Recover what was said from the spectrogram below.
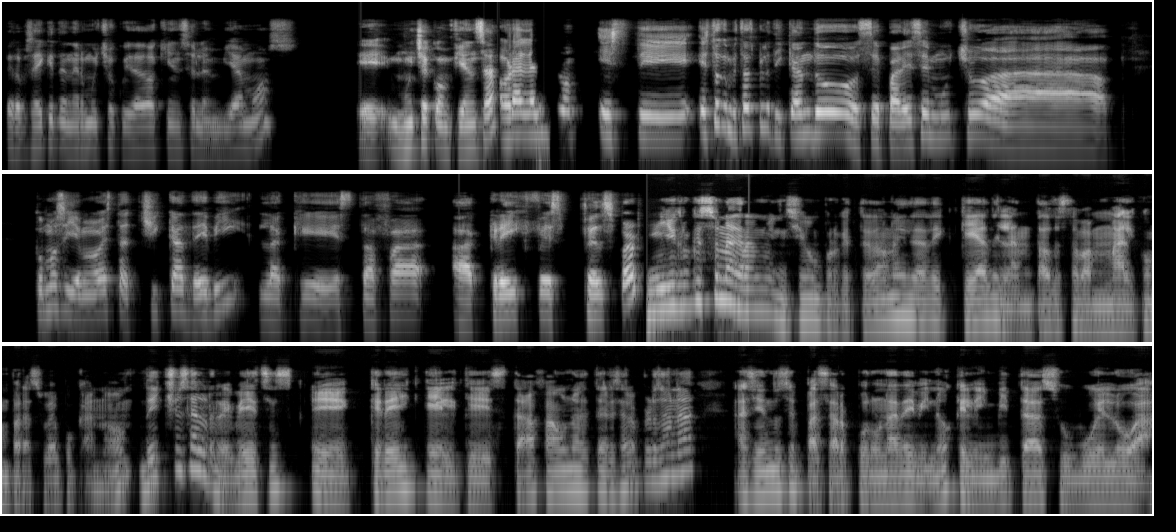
Pero pues hay que tener mucho cuidado a quién se lo enviamos. Eh, mucha confianza. Ahora, Lalito, este, esto que me estás platicando se parece mucho a ¿Cómo se llamaba esta chica Debbie, la que estafa a Craig Felspart? yo creo que es una gran mención porque te da una idea de qué adelantado estaba Malcolm para su época, ¿no? De hecho es al revés, es eh, Craig el que estafa a una tercera persona haciéndose pasar por una Debbie, ¿no? Que le invita a su vuelo a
